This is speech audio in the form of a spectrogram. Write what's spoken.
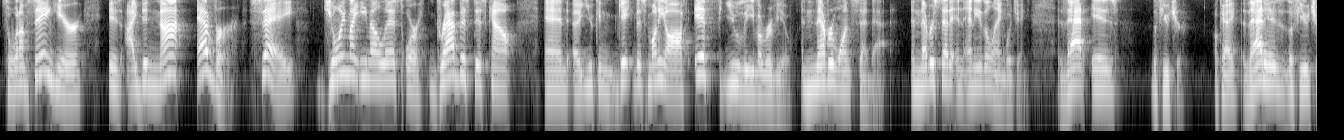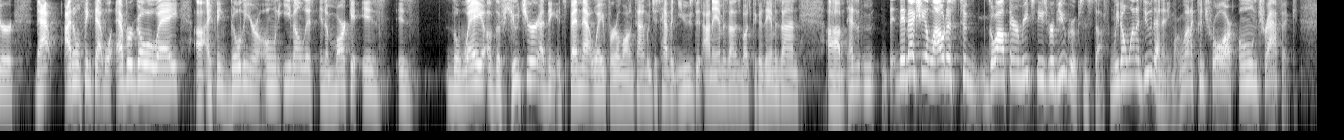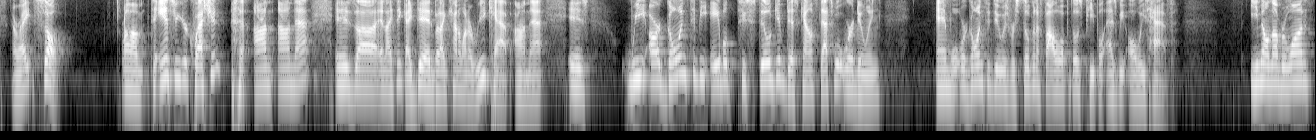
so what I'm saying here is I did not ever say join my email list or grab this discount and uh, you can get this money off if you leave a review. I never once said that and never said it in any of the languaging. That is the future. Okay, that is the future. That I don't think that will ever go away. Uh, I think building your own email list in a market is is the way of the future. I think it's been that way for a long time. We just haven't used it on Amazon as much because Amazon um, has they've actually allowed us to go out there and reach these review groups and stuff. We don't want to do that anymore. We want to control our own traffic. All right, so. Um, to answer your question on on that is, uh, and I think I did, but I kind of want to recap on that. Is we are going to be able to still give discounts. That's what we're doing And what we're going to do is we're still going to follow up with those people as we always have. Email number one,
